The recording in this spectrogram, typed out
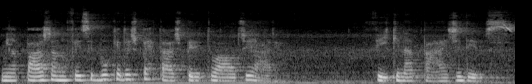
Minha página no Facebook é Despertar Espiritual Diário. Fique na paz de Deus.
